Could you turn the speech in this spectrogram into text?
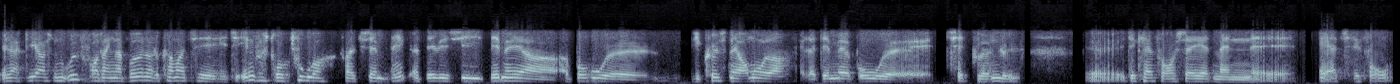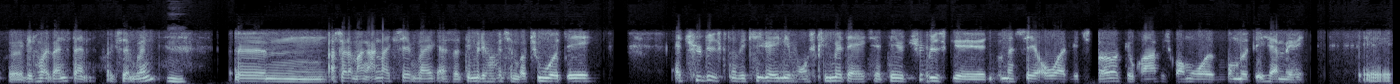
eller giver os nogle udfordringer, både når det kommer til, til infrastruktur, for eksempel, ikke? og det vil sige det med at, at bo øh, i kystnære områder, eller det med at bo øh, tæt på vandløb. Øh, det kan forårsage, at man øh, er til få øh, lidt høj vandstand, for eksempel. Ikke? Mm. Øhm, og så er der mange andre eksempler. Ikke? Altså, det med de høje temperaturer, det er typisk, når vi kigger ind i vores klimadata, det er jo typisk øh, noget, man ser over et lidt større geografisk område, hvor med det her med, øh,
